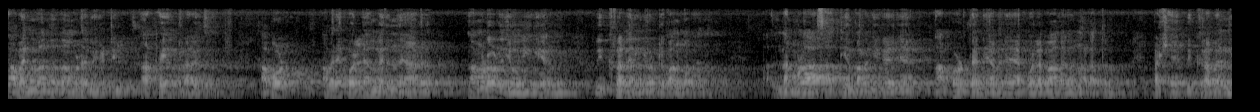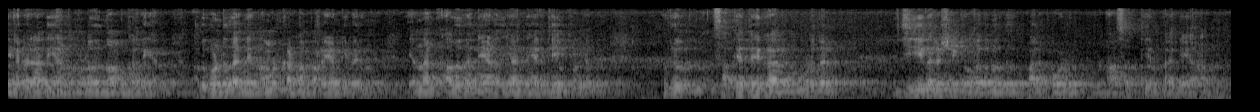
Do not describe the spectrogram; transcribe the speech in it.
അവൻ വന്ന് നമ്മുടെ വീട്ടിൽ അഭയം പ്രാപിച്ചു. അപ്പോൾ അവനെ കൊല്ലാൻ വരുന്ന ആൾ നമ്മളോട് ചോദിക്കുകയാണ് വിക്രമൻ ഇങ്ങോട്ട് വന്നു എന്ന്. നമ്മൾ ആ സത്യം പറഞ്ഞു കഴിഞ്ഞാൽ അപ്പോൾ തന്നെ അവനെ ആ കൊലപാതകം നടത്തും. പക്ഷേ വിക്രമൻ നിരപരാധിയാണെന്നുള്ളത് നമുക്കറിയാം. അതുകൊണ്ട് തന്നെ നമ്മൾ കള്ളം പറയേണ്ടി വരുന്നു. എന്നാൽ അത് തന്നെയാണ് ഞാൻ നേരത്തെയും പറഞ്ഞത്. ഒരു സത്യത്തേക്കാൾ കൂടുതൽ ജീവരക്ഷയ്ക്ക് ഉതകുന്നത് പലപ്പോഴും അസത്യം തന്നെയാണ്.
